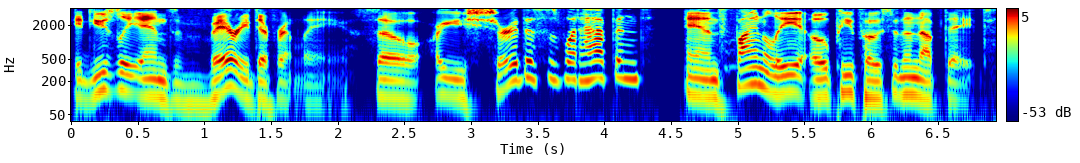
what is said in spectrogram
it usually ends very differently. So, are you sure this is what happened? And finally, OP posted an update.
